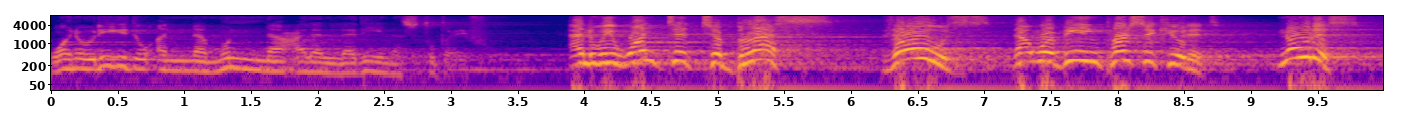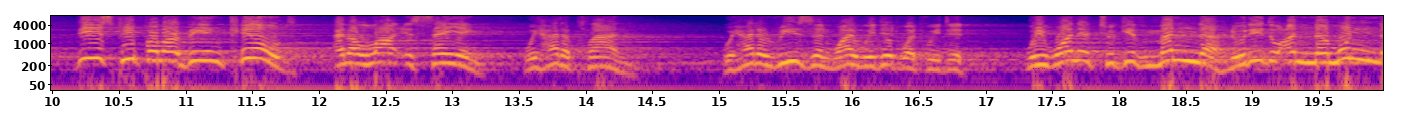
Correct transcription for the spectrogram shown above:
وَنُرِيدُ أَن نَمُنَّ عَلَى الَّذِينَ اسْتُضْعِفُوا And we wanted to bless those that were being persecuted. Notice, these people are being killed. And Allah is saying, we had a plan. We had a reason why we did what we did. We wanted to give manna. نريد أن نمن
